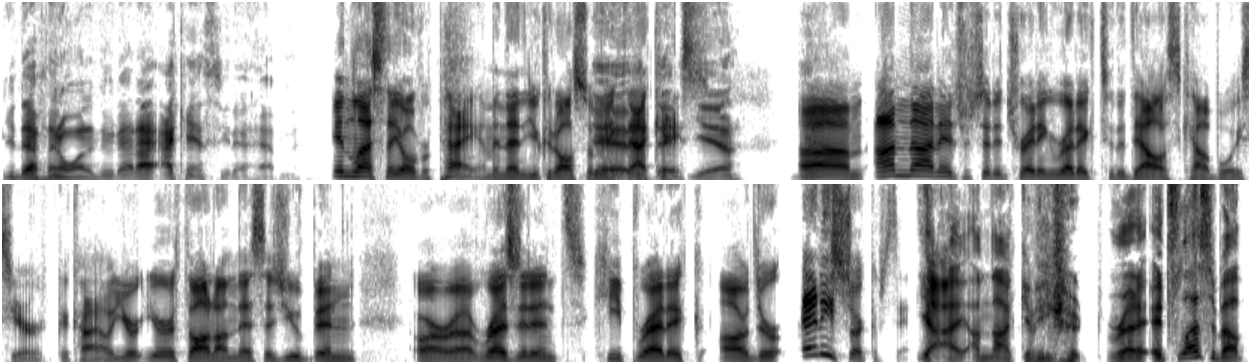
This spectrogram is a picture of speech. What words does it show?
You definitely don't want to do that. I, I can't see that happening. Unless they overpay. I mean, then you could also yeah, make that they- case. Yeah, Um, I'm not interested in trading Reddick to the Dallas Cowboys here, Kyle. Your your thought on this, as you've been our uh, resident, keep Reddick under any circumstance. Yeah, I, I'm not giving Reddick. It's less about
